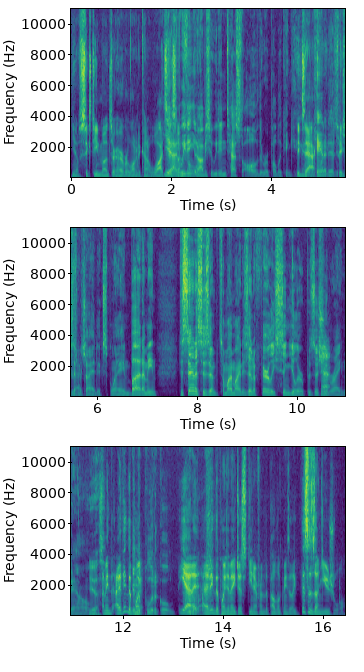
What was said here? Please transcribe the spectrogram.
you know 16 months or however long to kind of watch yeah, this and we didn't. You know, obviously we didn't test all of the Republican Exactly, candidates, which, is, which. I had to explain. But I mean, DeSantis is, in, to my mind, is in a fairly singular position Yeah. right now. yes I mean, I think the in point. the political. Yeah, and I, I think the point to make, just you know, from the public means like this is unusual.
